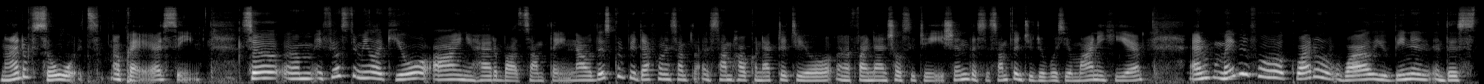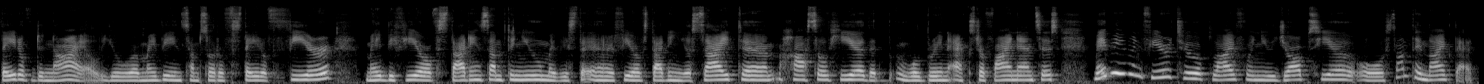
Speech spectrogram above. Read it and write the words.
Knight of Swords. Okay, I see. So um, it feels to me like you are in your head about something. Now, this could be definitely something somehow connected to your uh, financial situation. This is something to do with your money here. And maybe for quite a while you've been in, in this state of denial. You were maybe in some sort of state of fear, maybe fear of starting something new, maybe uh, fear of starting your side um, hustle here that will bring extra finances, maybe even fear to apply for new jobs here or something like that.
